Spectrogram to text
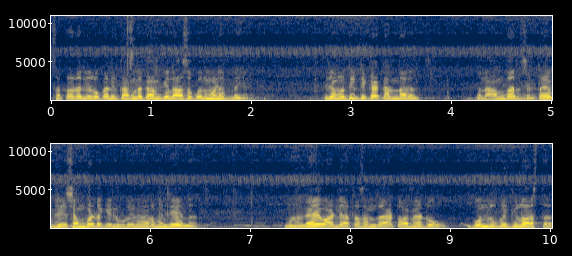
सत्ताधारी लोकांनी चांगलं काम केलं असं कोण म्हणत नाही. त्याच्यामुळे ती टीका करणारच. पण आमदार साहेब हे शंभर टक्के निवडून येणार म्हणजे येणार. महागाई वाढली. आता समजा टोमॅटो दोन रुपये किलो असतात.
